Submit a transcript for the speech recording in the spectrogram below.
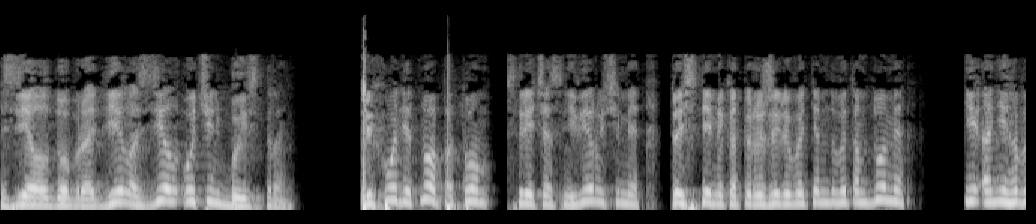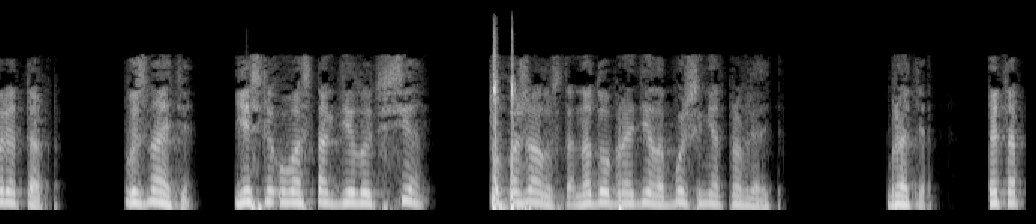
сделал доброе дело, сделал очень быстро. Приходит, ну а потом встреча с неверующими, то есть с теми, которые жили в этом, в этом доме, и они говорят так, вы знаете, если у вас так делают все, то, пожалуйста, на доброе дело больше не отправляйте. Братья, это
